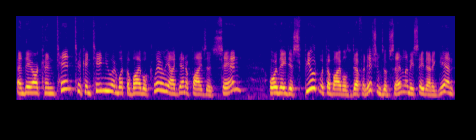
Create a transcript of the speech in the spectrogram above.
and they are content to continue in what the Bible clearly identifies as sin, or they dispute with the Bible's definitions of sin, let me say that again,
